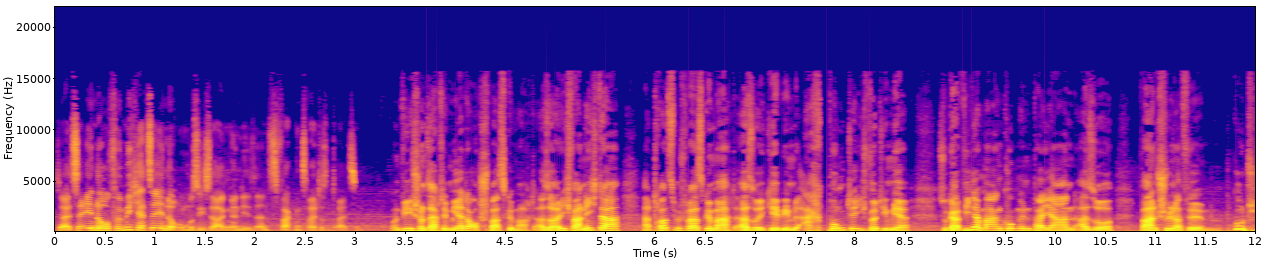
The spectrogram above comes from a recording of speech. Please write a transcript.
so als Erinnerung, für mich als Erinnerung, muss ich sagen, an die, ans Wacken 2013. Und wie ich schon sagte, mir hat er auch Spaß gemacht. Also ich war nicht da, hat trotzdem Spaß gemacht. Also ich gebe ihm acht Punkte. Ich würde ihn mir sogar wieder mal angucken in ein paar Jahren. Also war ein schöner Film. Gut,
